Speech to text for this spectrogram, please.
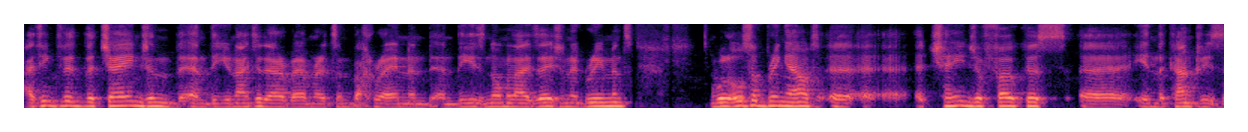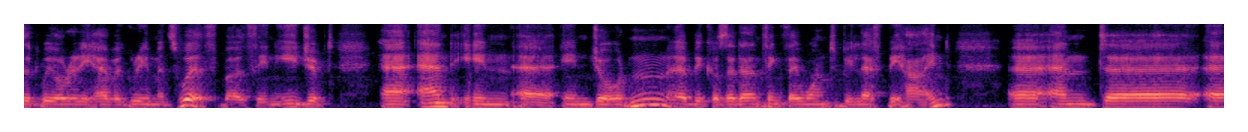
I think that the change and and the United Arab Emirates and Bahrain and and these normalization agreements will also bring out a, a change of focus uh, in the countries that we already have agreements with, both in Egypt uh, and in uh, in Jordan, because I don't think they want to be left behind. Uh, and uh, uh,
